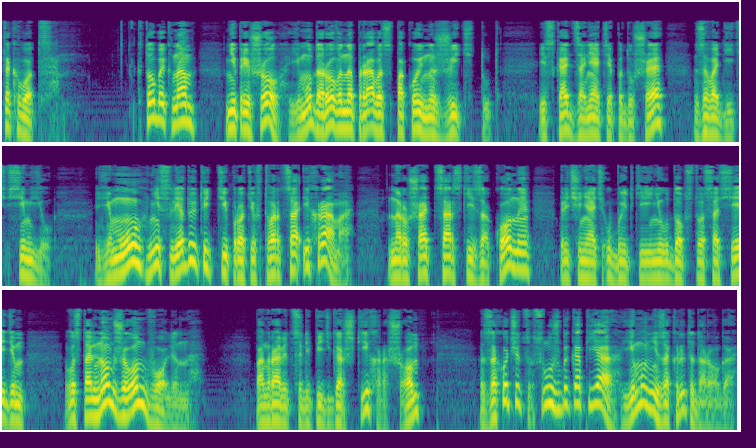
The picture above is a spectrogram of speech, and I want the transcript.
Так вот, кто бы к нам не пришел, ему даровано право спокойно жить тут, искать занятия по душе — заводить семью. Ему не следует идти против Творца и храма, нарушать царские законы, причинять убытки и неудобства соседям. В остальном же он волен. Понравится лепить горшки — хорошо. Захочет службы копья — ему не закрыта дорога.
